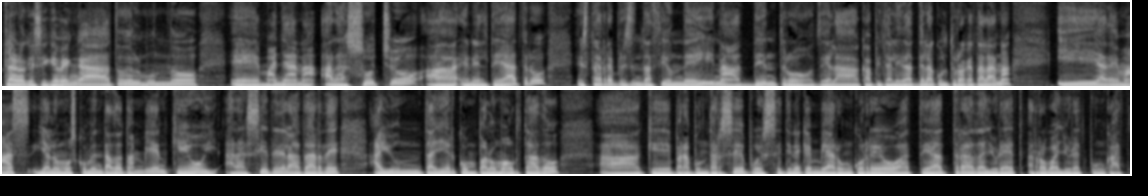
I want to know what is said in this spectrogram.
Claro que sí, que venga todo el mundo eh, mañana a las 8 a, en el teatro, esta representación de INA dentro de la capitalidad de la cultura catalana y además, ya lo hemos comentado también, que hoy a las 7 de la tarde hay un taller con Paloma Hurtado a, que para apuntarse pues se tiene que enviar un correo a teatradalloret.cat.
